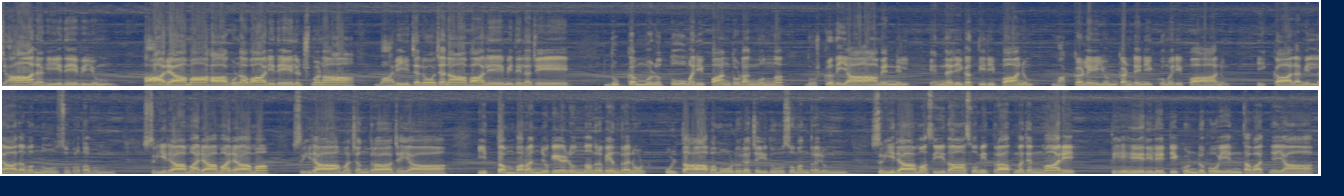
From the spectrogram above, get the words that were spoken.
ജാനകീദേവിയും ഹാരാമാഹാഗുണവാരിതേ ലക്ഷ്മണ വാരീജലോചനാബാലേ മിഥിലജേ ദുഃഖം മുഴുത്തു മരിപ്പാൻ തുടങ്ങുന്ന ദുഷ്കൃതിയാമെന്നിൽ എന്നരികത്തിരിപ്പാനും മക്കളെയും കണ്ടെനിക്കു മരിപ്പാനും ഇക്കാലമില്ലാതെ വന്നു സുഹൃതവും. ശ്രീരാമ രാമ രാമ ശ്രീരാമചന്ദ്രാജയാ. ഇത്തം പറഞ്ഞു കേഴുന്ന നൃപേന്ദ്രനോട് ഉൾതാപമോടുര ചെയ്തു സുമന്ത്രരും. ശ്രീരാമ സീതാ സുമിത്രാത്മജന്മാരെ തേരിലേറ്റിക്കൊണ്ടുപോയി തവാജ്ഞയാ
